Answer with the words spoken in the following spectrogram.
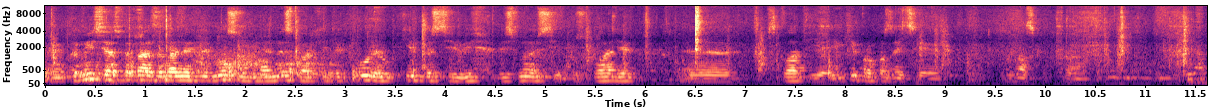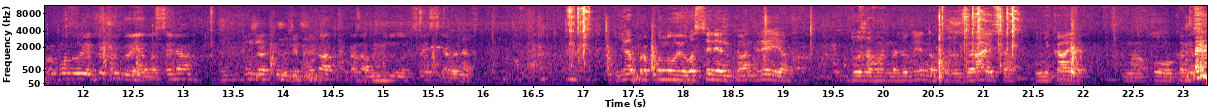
Е, Комісія з питань земельних відносин, будівництва, архітектури у кількості вісь- вісьми осіб у складі е, склад є. Які пропозиції? Будь ласка, Я пропоную Кочубея Василя. Дуже активний депутат, показав минулих сесіях. Я пропоную Василенка Андрія, дуже гарна людина, дуже збирається, унікає на голову комісії.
